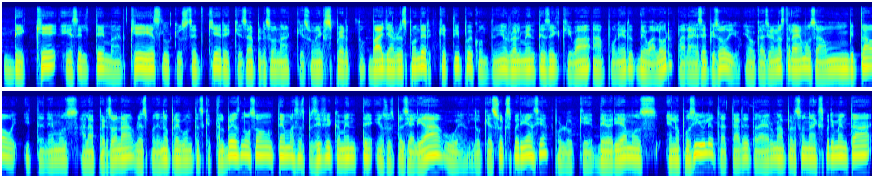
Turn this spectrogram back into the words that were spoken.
de qué es el tema, qué es lo que usted quiere que esa persona, que es un experto, vaya a responder, qué tipo de contenido realmente es el que va a poner de valor para ese episodio. En ocasiones traemos a un invitado y tenemos a la persona respondiendo preguntas que tal vez no son temas específicamente en su especialidad o en lo que es su experiencia, por lo que deberíamos en lo posible tratar de traer una persona experimentada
